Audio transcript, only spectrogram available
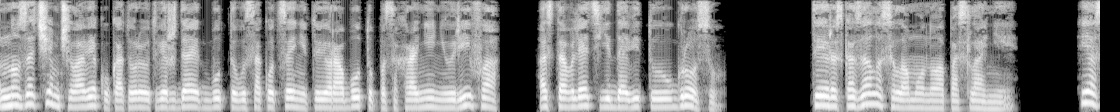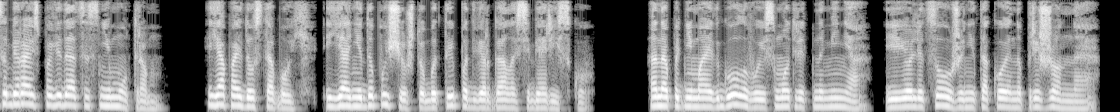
Но зачем человеку, который утверждает, будто высоко ценит ее работу по сохранению рифа, оставлять ядовитую угрозу? Ты рассказала Соломону о послании? Я собираюсь повидаться с ним утром. Я пойду с тобой. Я не допущу, чтобы ты подвергала себя риску. Она поднимает голову и смотрит на меня. Ее лицо уже не такое напряженное.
